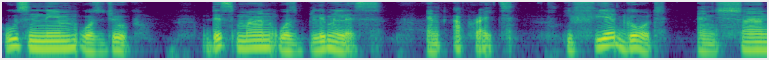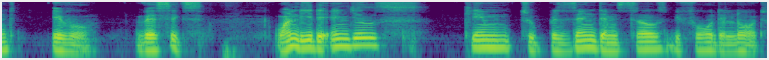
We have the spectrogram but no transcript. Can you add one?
whose name was Job. This man was blameless and upright. He feared God and shunned evil. Verse 6 one day the angels came to present themselves before the Lord,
